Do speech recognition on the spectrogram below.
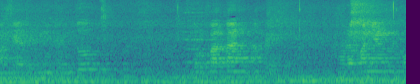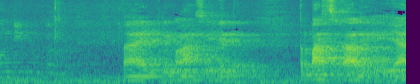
masih ada kemudian itu merupakan apa ya, harapan yang kontinu. Baik, terima kasih. Tepat sekali ya.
